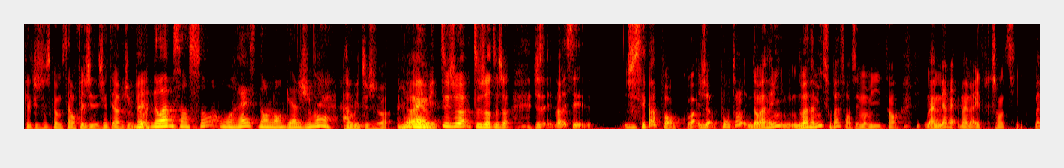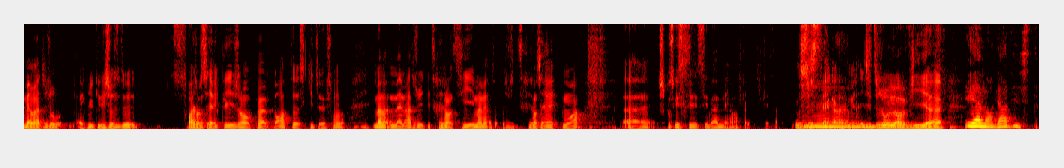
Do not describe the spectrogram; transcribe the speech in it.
quelque chose comme ça. En fait, j'ai interviewé. Donc, Noam 500, on reste dans l'engagement. Ah oui, toujours. Ouais, oui, toujours, toujours, toujours. Je sais, bah ouais, je sais pas pourquoi. Je- pourtant, dans ma famille, dans ma famille, ils sont pas forcément militants. Ma mère, ma mère est très gentille. Ma mère m'a toujours inculqué des choses de sois gentil avec les gens, peu importe ce qu'ils te font. Ma, ma mère a toujours été très gentille et ma mère a toujours été très gentille avec moi. Euh, je pense que c'est ma mère en fait qui fait ça. Mère. J'ai toujours eu envie. euh, Et avant-gardiste,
